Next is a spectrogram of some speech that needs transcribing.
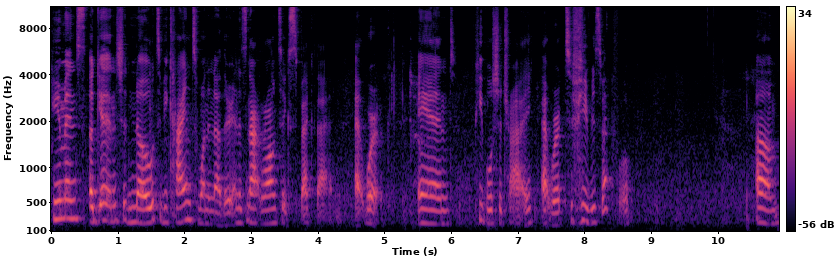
humans, again, should know to be kind to one another, and it's not wrong to expect that at work. And people should try at work to be respectful. Um,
